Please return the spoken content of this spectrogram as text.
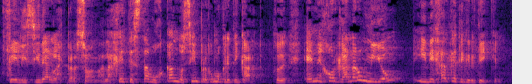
felicidad en las personas. La gente está buscando siempre cómo criticarte. Entonces, es mejor ganar un millón y dejar que te critiquen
